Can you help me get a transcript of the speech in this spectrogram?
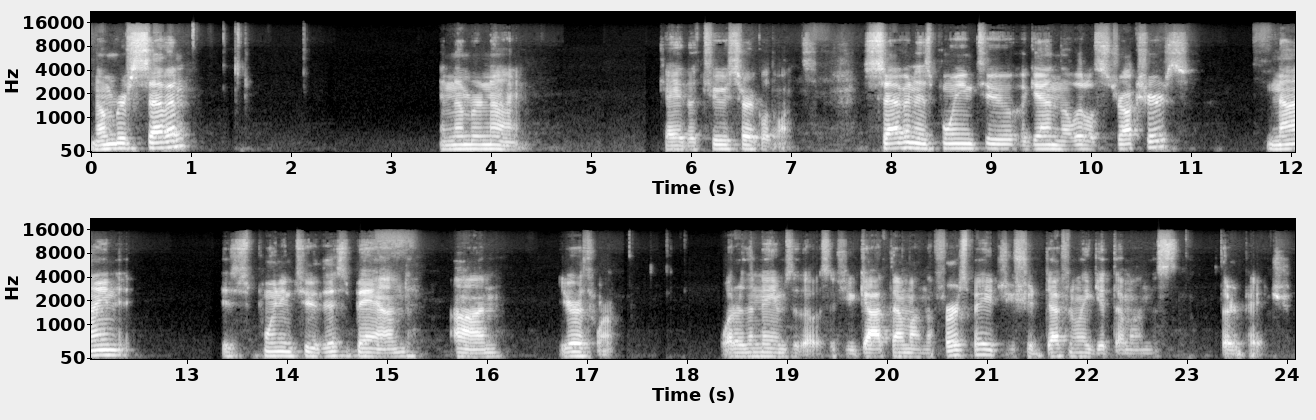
Number seven and number nine. Okay, the two circled ones. Seven is pointing to, again, the little structures. Nine is pointing to this band on the earthworm. What are the names of those? If you got them on the first page, you should definitely get them on this third page.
